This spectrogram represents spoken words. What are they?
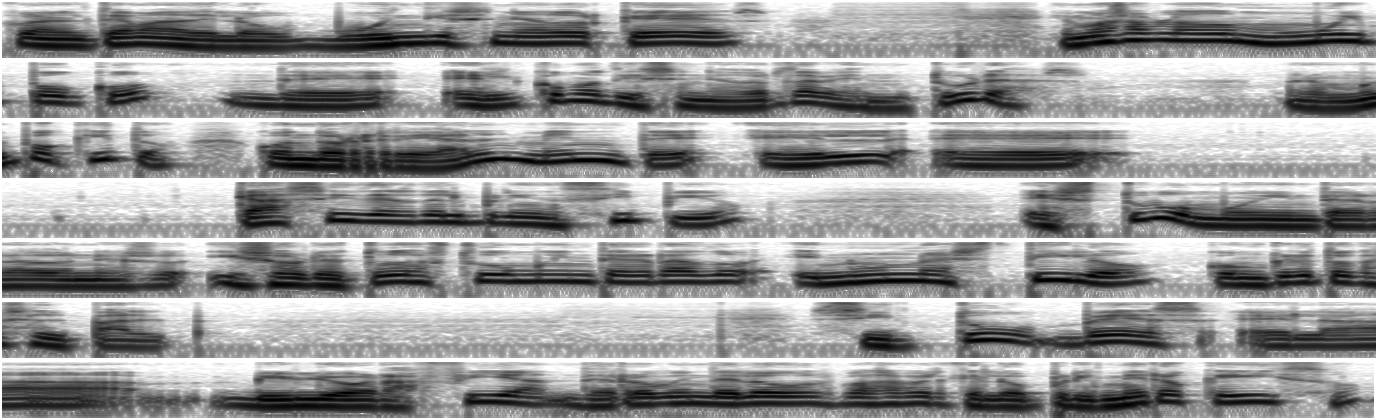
con el tema de lo buen diseñador que es, hemos hablado muy poco de él como diseñador de aventuras. Pero muy poquito. Cuando realmente él eh, casi desde el principio estuvo muy integrado en eso. Y sobre todo estuvo muy integrado en un estilo concreto que es el pulp. Si tú ves eh, la bibliografía de Robin Delos, vas a ver que lo primero que hizo,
